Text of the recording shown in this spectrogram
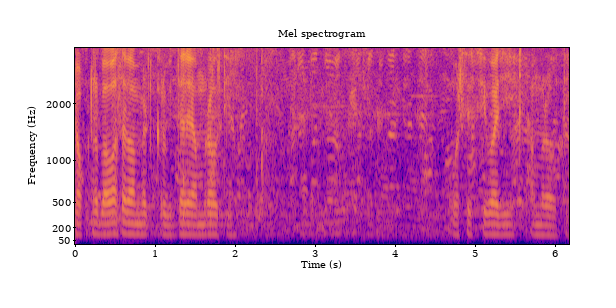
Doctor Babasaheb Ambedkar विद्यालय Amravati. Versus Shivaji Amravati.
